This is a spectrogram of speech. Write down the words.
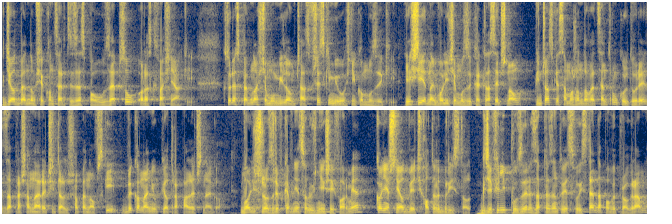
gdzie odbędą się koncerty zespołu Zepsuł oraz Kwaśniaki które z pewnością umilą czas wszystkim miłośnikom muzyki. Jeśli jednak wolicie muzykę klasyczną, Pińczowskie Samorządowe Centrum Kultury zaprasza na recital Chopinowski w wykonaniu Piotra Palecznego. Wolisz rozrywkę w nieco luźniejszej formie? Koniecznie odwiedź Hotel Bristol, gdzie Filip Puzyr zaprezentuje swój stand-upowy program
